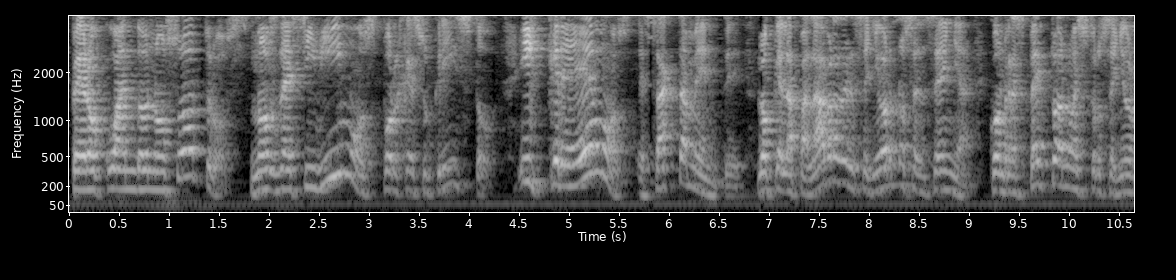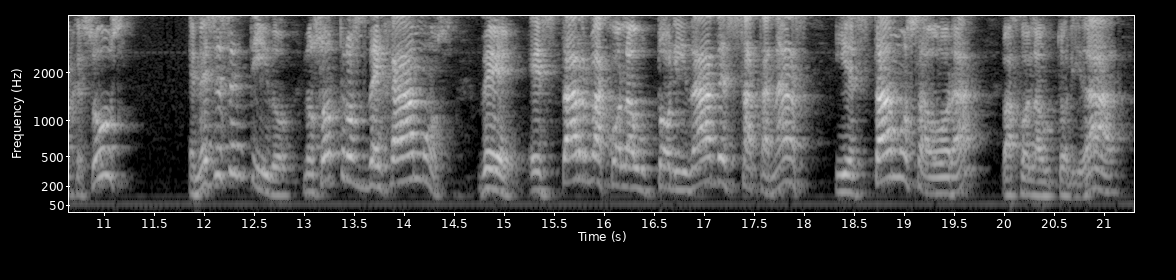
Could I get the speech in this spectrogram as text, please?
Pero cuando nosotros nos decidimos por Jesucristo y creemos exactamente lo que la palabra del Señor nos enseña con respecto a nuestro Señor Jesús, en ese sentido nosotros dejamos de estar bajo la autoridad de Satanás y estamos ahora bajo la autoridad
